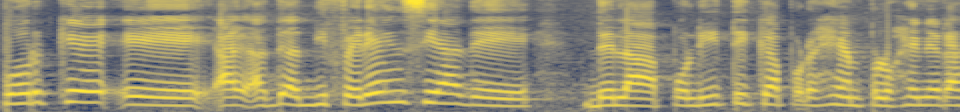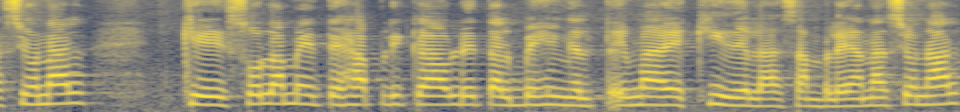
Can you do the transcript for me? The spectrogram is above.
Porque eh, a, diferencia de, de la política, por ejemplo, generacional, que solamente es aplicable tal vez en el tema de aquí de la Asamblea Nacional,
